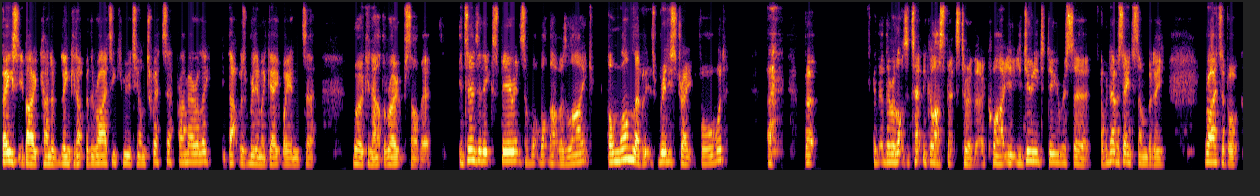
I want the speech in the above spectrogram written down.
basically by kind of linking up with the writing community on Twitter primarily. That was really my gateway into working out the ropes of it. In terms of the experience of what, what that was like, on one level, it's really straightforward. Uh, but there are lots of technical aspects to it that are quite you, you, do need to do your research. I would never say to somebody write a book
